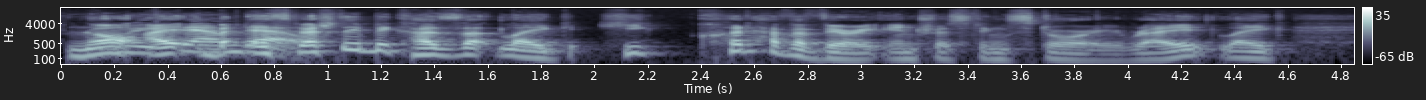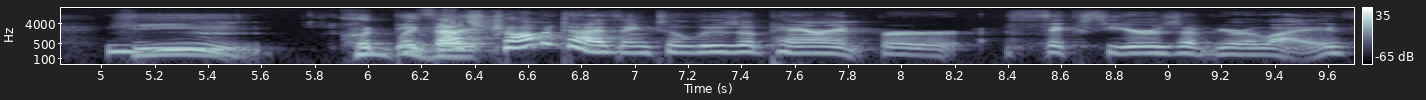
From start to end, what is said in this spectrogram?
No, I especially because that like he could have a very interesting story, right? Like he mm-hmm. Could be like very that's traumatizing to lose a parent for six years of your life.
